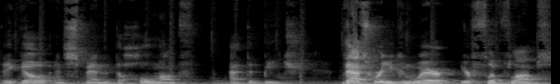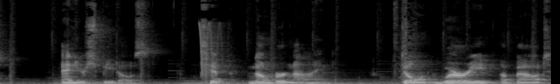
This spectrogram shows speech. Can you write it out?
they go and spend the whole month at the beach. That's where you can wear your flip-flops and your Speedos. Tip number nine, don't worry about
